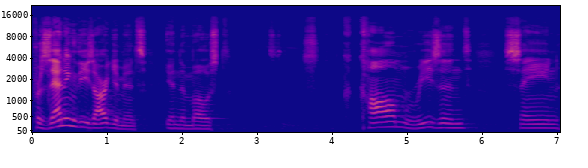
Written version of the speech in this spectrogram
presenting these arguments in the most calm, reasoned, sane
